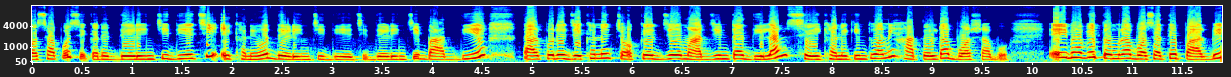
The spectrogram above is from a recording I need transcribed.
বসাবো সেখানে দেড় ইঞ্চি দিয়েছি, এখানেও দেড় ইঞ্চি দিয়েছি। দেড় ইঞ্চি বাদ দিয়ে তারপরে যেখানে চকের যে মার্জিনটা দিলাম সেইখানে কিন্তু আমি হাতলটা বসাবো। এইভাবে তোমরা বসাতে পারবে।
